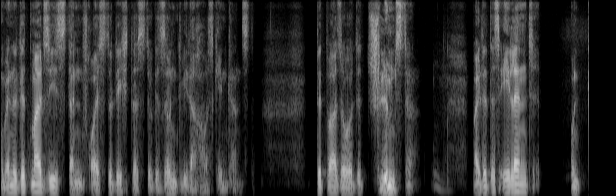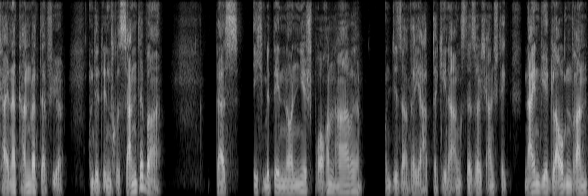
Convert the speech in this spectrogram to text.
Und wenn du das mal siehst, dann freust du dich, dass du gesund wieder rausgehen kannst. Das war so das Schlimmste, weil das ist Elend und keiner kann was dafür. Und das Interessante war, dass ich mit den Nonnen gesprochen habe und die sagte, ihr habt da keine Angst, dass ihr euch ansteckt. Nein, wir glauben dran,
